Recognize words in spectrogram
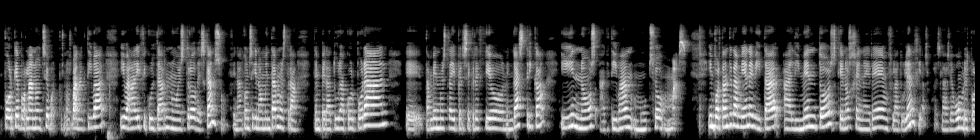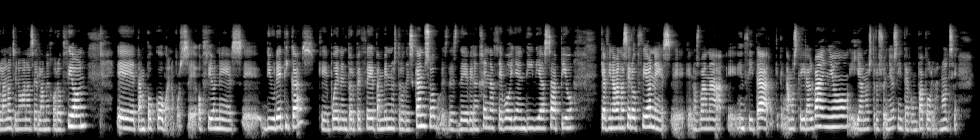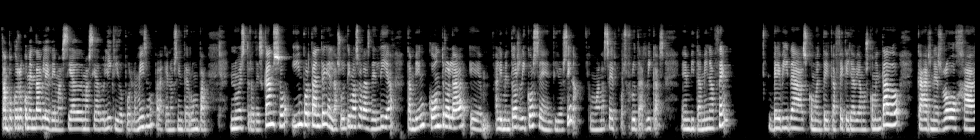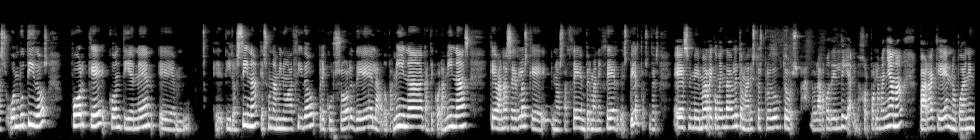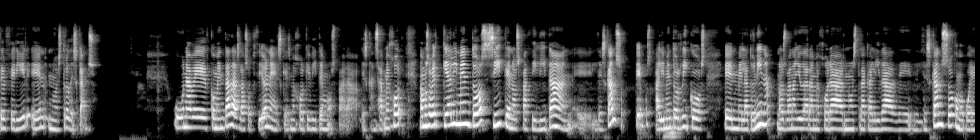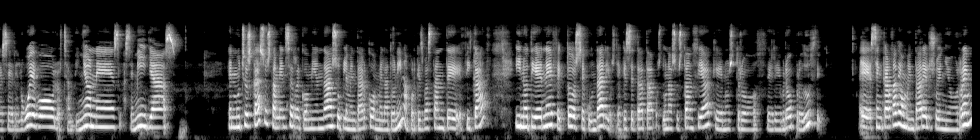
porque por la noche bueno, pues nos van a activar y van a dificultar nuestro descanso. Al final consiguen aumentar nuestra temperatura corporal, eh, también nuestra hipersecreción gástrica y nos activan mucho más. Importante también evitar alimentos que nos generen flatulencias, pues las legumbres por la noche no van a ser la mejor opción, eh, tampoco, bueno, pues eh, opciones diuréticas que pueden entorpecer también nuestro descanso, pues desde berenjena, cebolla, endivia, sapio, que al final van a ser opciones eh, que nos van a eh, incitar que tengamos que ir al baño y ya nuestro sueño se interrumpa por la noche. Tampoco es recomendable demasiado, demasiado líquido por lo mismo, para que no se interrumpa nuestro descanso. Y importante en las últimas horas del día también controlar eh, alimentos ricos en tirosina, como van a ser pues, frutas ricas en vitamina C bebidas como el té y café que ya habíamos comentado, carnes rojas o embutidos, porque contienen em, eh, tirosina, que es un aminoácido precursor de la dopamina, catecolaminas, que van a ser los que nos hacen permanecer despiertos. Entonces, es más recomendable tomar estos productos a lo largo del día y mejor por la mañana para que no puedan interferir en nuestro descanso. Una vez comentadas las opciones que es mejor que evitemos para descansar mejor, vamos a ver qué alimentos sí que nos facilitan eh, el descanso. Bien, pues alimentos ricos en melatonina nos van a ayudar a mejorar nuestra calidad del descanso, como puede ser el huevo, los champiñones, las semillas, en muchos casos también se recomienda suplementar con melatonina porque es bastante eficaz y no tiene efectos secundarios, ya que se trata pues, de una sustancia que nuestro cerebro produce. eh, se encarga de aumentar el sueño REM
